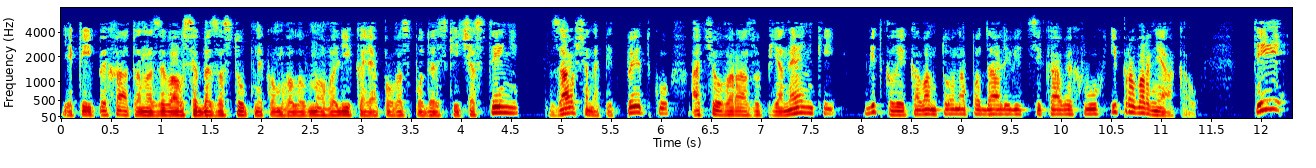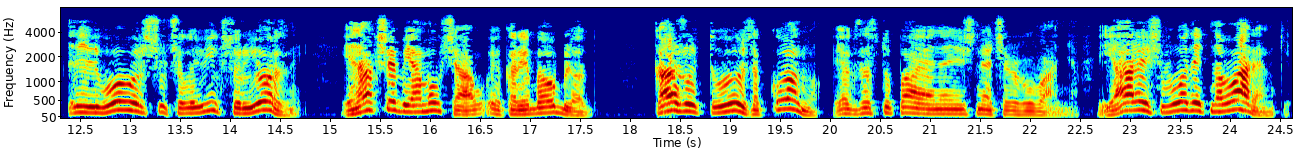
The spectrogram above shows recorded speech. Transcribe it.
який пихато називав себе заступником головного лікаря по господарській частині, завше на підпитку, а цього разу п'яненький, відкликав Антона подалі від цікавих вух і проварнякав. Ти, Львовищу, чоловік серйозний, інакше б я мовчав, як риба об льод. Кажуть, твою законну, як заступає нинішнє чергування, Яриш водить на варенки.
